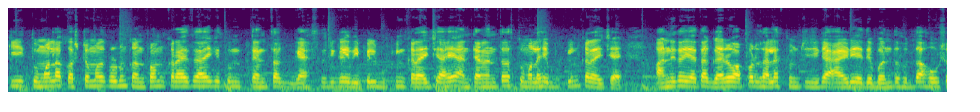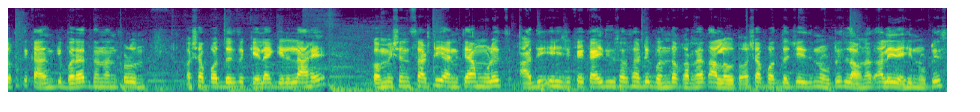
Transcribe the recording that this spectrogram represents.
की तुम्हाला कस्टमरकडून कन्फर्म करायचं आहे की तुम त्यांचा गॅसची काही रिफिल बुकिंग करायची आहे आणि त्यानंतरच तुम्हाला हे बुकिंग करायची आहे. आणि तर याचा गैरवापर झाल्यास तुमची जी काही आय डी आहे ते बंदसुद्धा होऊ शकते कारण की बऱ्याच जणांकडून अशा पद्धतीचं केल्या गेलेलं आहे. कमिशनसाठी आणि त्यामुळेच आधी हे जे काही काही दिवसासाठी बंद करण्यात आलं होतं अशा पद्धतीची इथे नोटीस लावण्यात आलेली आहे. ही नोटीस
